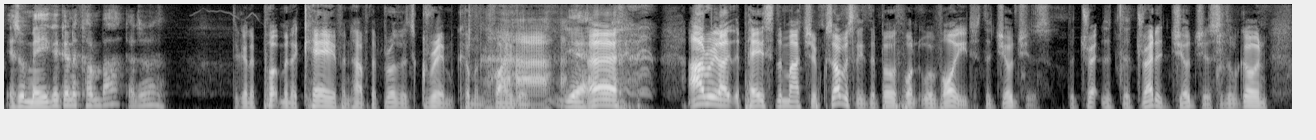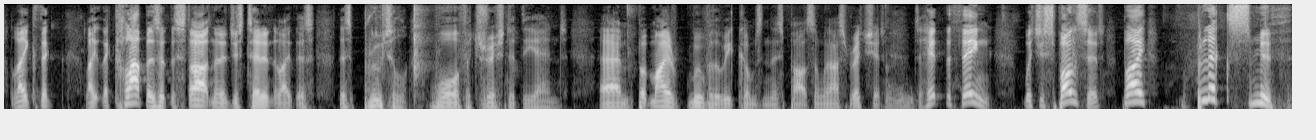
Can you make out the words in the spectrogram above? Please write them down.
Is Omega going to come back? I don't know. They're going to put him in a cave and have the brothers Grimm come and find him. Yeah. Uh, I really like the pace of the matchup because obviously they both want to avoid the judges, the, dre- the the dreaded judges. So they were going like the like the clappers at the start, and then it just turned into like this this brutal war of attrition at the end. Um, but my move of the week comes in this part, so I'm going to ask Richard to hit the thing, which is sponsored by Blicksmith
